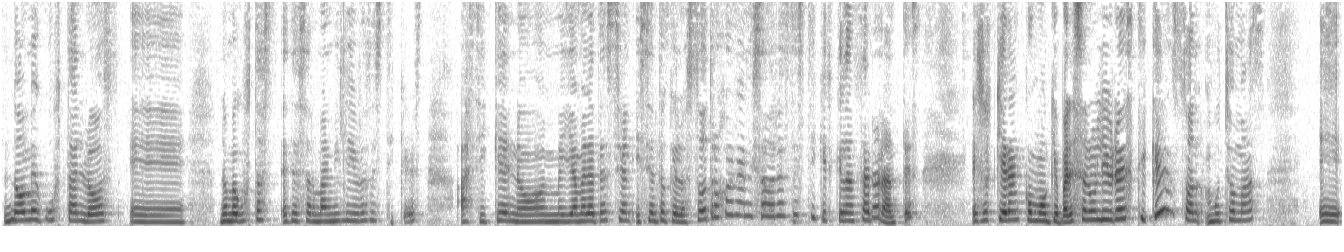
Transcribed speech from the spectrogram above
no me gustan los, eh, no me gusta desarmar mis libros de stickers, así que no me llama la atención y siento que los otros organizadores de stickers que lanzaron antes, esos que eran como que parecen un libro de stickers, son mucho más, eh,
